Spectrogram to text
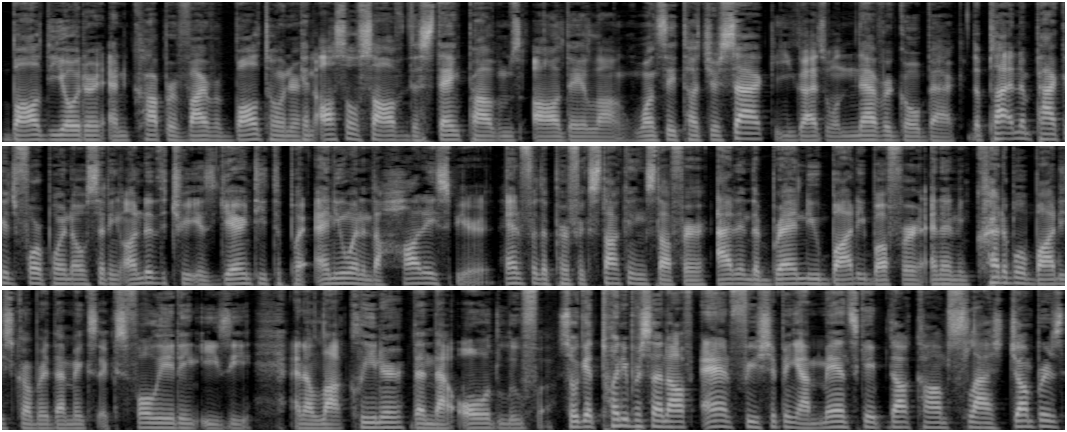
Ball Deodorant, and Crop Reviver Ball Toner can also solve the stank problems all day long. Once they touch your sack, you guys will never go back. The Platinum Package 4.0 sitting under the tree is guaranteed to put anyone in the holiday spirit. And for the perfect stocking stuffer, add in the brand new body buffer and an incredible body scrubber that makes exfoliating easy and a lot cleaner than that old loofah. So get 20% off and free shipping at manscaped.com slash jumpers.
